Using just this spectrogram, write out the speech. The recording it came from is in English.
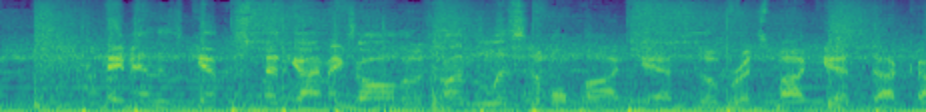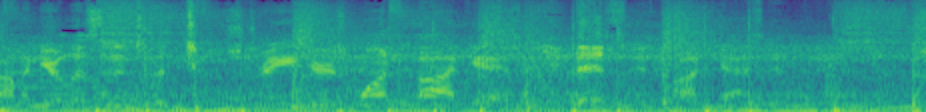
Hey man, this is Kevin Smith. Guy makes all those unlistenable podcasts over at smodcast.com, and you're listening to the Two Strangers One podcast. This is podcasting.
